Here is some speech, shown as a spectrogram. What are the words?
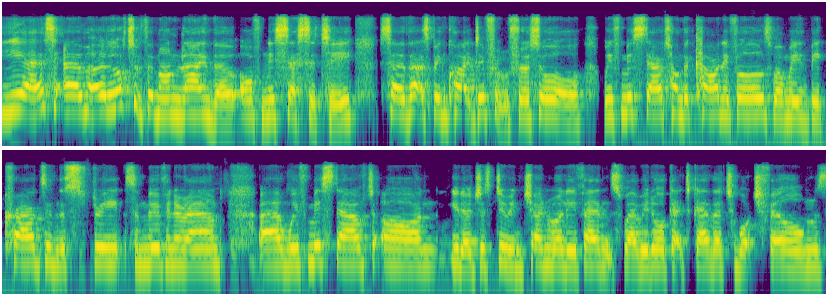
Yes, um, a lot of them online, though, of necessity. So that's been quite different for us all. We've missed out on the carnivals when we'd be crowds in the streets and moving around. Uh, we've missed out on, you know, just doing general events where we'd all get together to watch films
